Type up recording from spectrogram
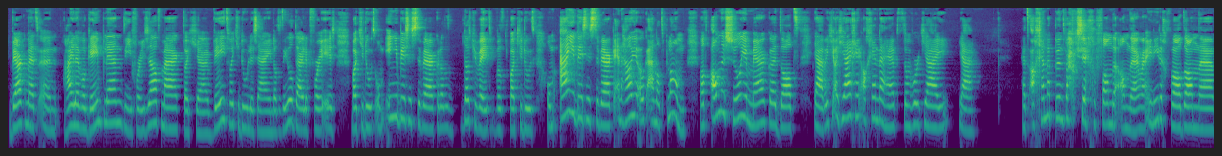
werk met een high-level gameplan die je voor jezelf maakt. Dat je weet wat je doelen zijn. Dat het heel duidelijk voor je is wat je doet om in je business te werken. Dat, dat je weet wat, wat je doet om aan je business te werken. En hou je ook aan dat plan. Want anders zul je merken dat, ja, weet je, als jij geen agenda hebt, dan word jij, ja, het agendapunt, wou ik zeggen, van de ander. Maar in ieder geval, dan, uh,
